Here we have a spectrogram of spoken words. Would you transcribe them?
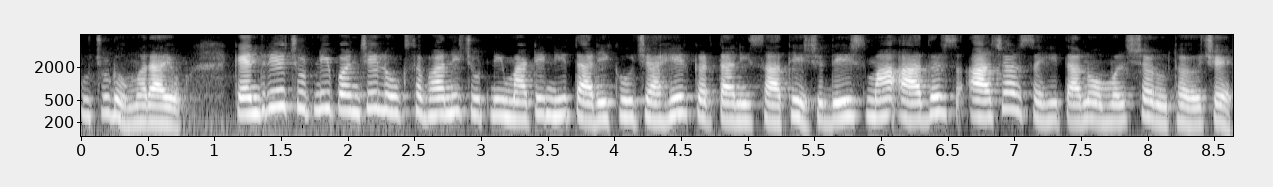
કૂચડો મરાયો. કેન્દ્રીય ચૂંટણી પંચે લોકસભાની ચૂંટણી માટેની તારીખો જાહેર કરતાની સાથે જ દેશમાં આદર્શ આચારસંહિતાનો અમલ શરૂ થયો છે.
